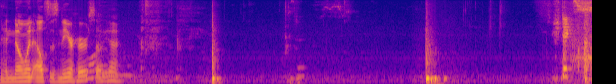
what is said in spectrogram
And no one else is near her, so yeah. She takes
